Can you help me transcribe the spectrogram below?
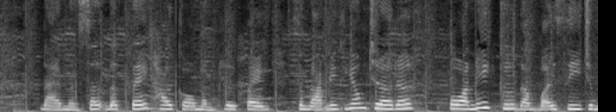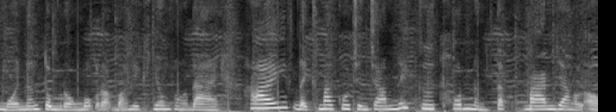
ដែលមិនសូវដិតពេកហើយក៏មិនភ្លឺពេកសម្រាប់នេះខ្ញុំជ្រើសរើសពណ៌នេះគឺដើម្បីស៊ីជាមួយនឹងទម្រង់មុខរបស់នេះខ្ញុំផងដែរហើយដៃខ្មៅគូចិញ្ចើមនេះគឺធន់នឹងទឹកបានយ៉ាងល្អ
